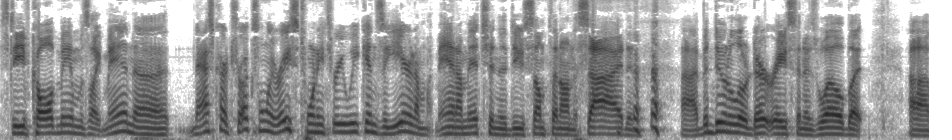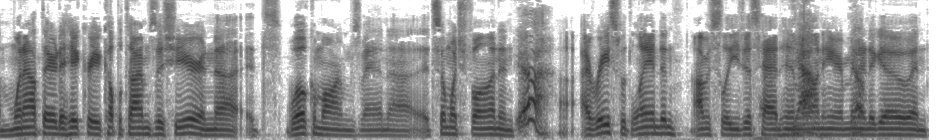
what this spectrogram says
Steve called me and was like, "Man, uh, NASCAR trucks only race 23 weekends a year," and I'm like, "Man, I'm itching to do something on the side." And uh, I've been doing a little dirt racing as well, but um, went out there to Hickory a couple times this year, and uh, it's welcome arms, man. Uh, it's so much fun, and yeah, uh, I raced with Landon. Obviously, you just had him yeah. on here a minute yep. ago, and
